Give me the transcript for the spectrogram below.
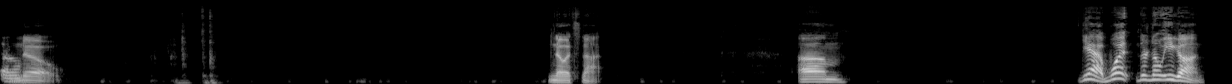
Oh, No. No, it's not. Um. Yeah, what? There's no Egon.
